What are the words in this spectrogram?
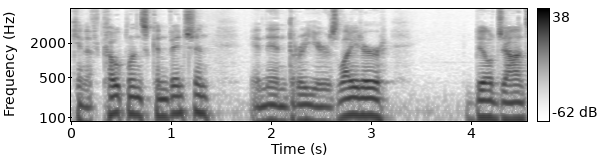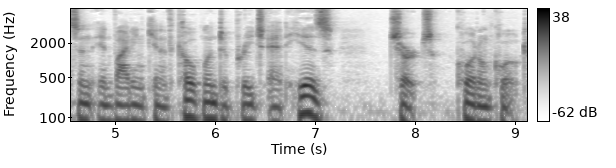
Kenneth Copeland's convention, and then three years later, Bill Johnson inviting Kenneth Copeland to preach at his church, quote unquote.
